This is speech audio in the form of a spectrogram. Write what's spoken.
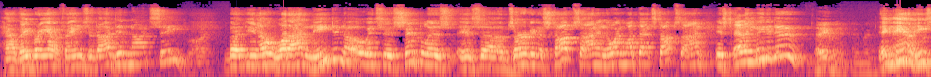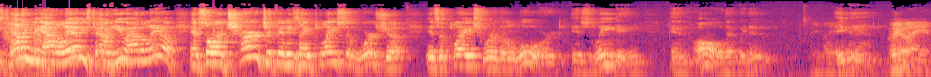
how they bring out things that I did not see. But you know what I need to know? It's as simple as as uh, observing a stop sign and knowing what that stop sign is telling me to do. Amen. Amen. He's telling me how to live. He's telling you how to live. And so a church, if it is a place of worship, is a place where the Lord is leading in all that we do. Amen. Amen. Amen.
